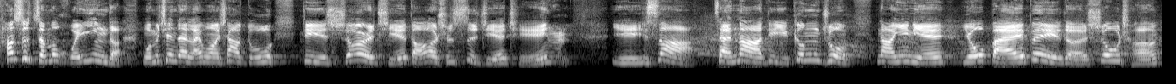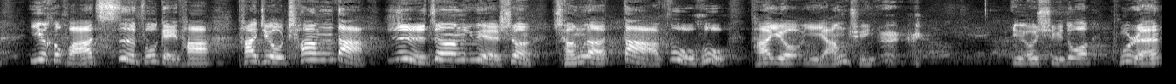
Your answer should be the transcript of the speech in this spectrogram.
他是怎么回应的？我们现在来往下读第十二节到二十四节，请以撒在那地耕种，那一年有百倍的收成。耶和华赐福给他，他就昌大，日增月盛，成了大富户。他有羊群，有许多仆人。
